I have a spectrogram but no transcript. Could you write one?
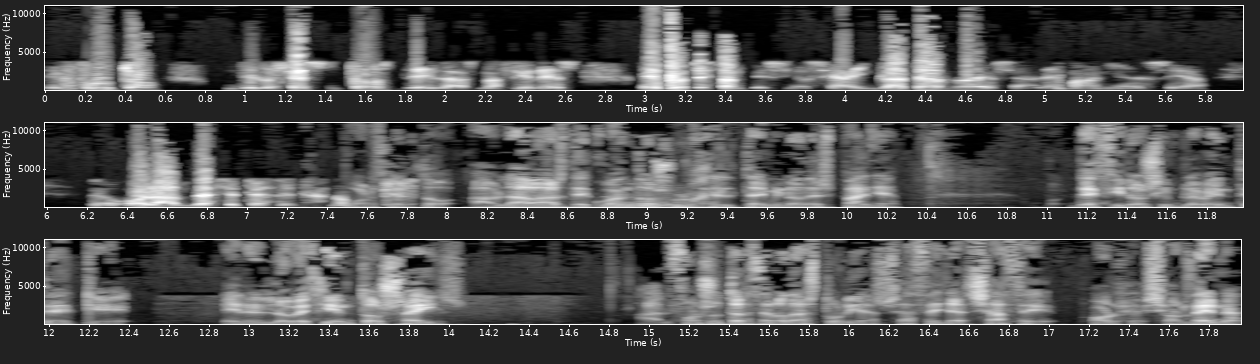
el fruto de los éxitos de las naciones eh, protestantes, ya sea Inglaterra, ya sea Alemania, ya sea eh, Holanda, etcétera, etcétera. Por cierto, hablabas de cuándo surge el término de España. Deciros simplemente que en el 906 Alfonso III de Asturias se hace, se hace se ordena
